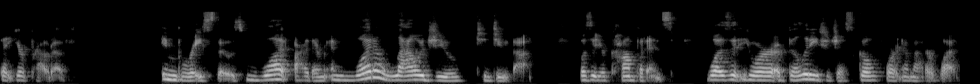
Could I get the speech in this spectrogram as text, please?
that you're proud of. Embrace those. What are them? And what allowed you to do that? Was it your confidence? Was it your ability to just go for it no matter what?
